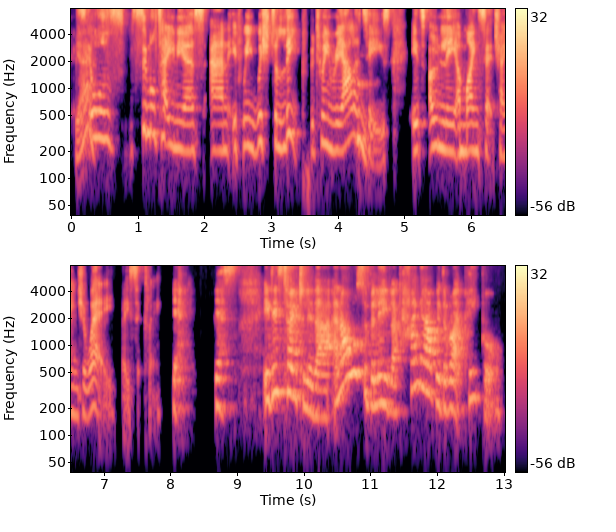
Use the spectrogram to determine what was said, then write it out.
it's yes. all simultaneous and if we wish to leap between realities mm. it's only a mindset change away basically yeah yes it is totally that and i also believe like hang out with the right people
